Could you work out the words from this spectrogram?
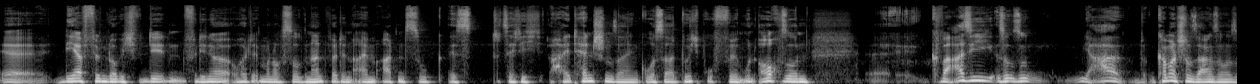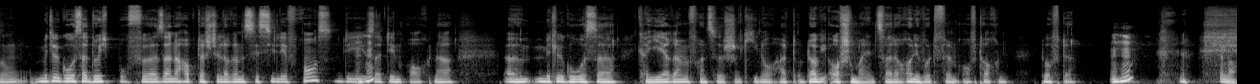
äh, der Film, glaube ich, den, für den er heute immer noch so genannt wird in einem Atemzug, ist tatsächlich High Tension, sein großer Durchbruchfilm und auch so ein äh, quasi so, so ja, kann man schon sagen, so, so ein mittelgroßer Durchbruch für seine Hauptdarstellerin Cécile France, die mhm. seitdem auch eine äh, mittelgroße Karriere im französischen Kino hat und glaube ich auch schon mal in zweiter Hollywood-Film auftauchen durfte. Mhm. genau.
